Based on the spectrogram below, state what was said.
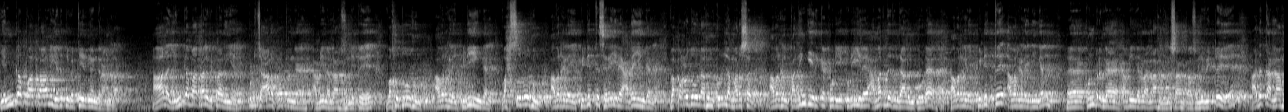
எங்கே பார்த்தாலும் எடுத்து வெட்டியிருங்கிறாங்களா ஆளை எங்கே பார்த்தாலும் விட்டுறாதீங்க. பிடிச்ச ஆளை போட்டுருங்க அப்படின்னு அல்லாஹ் சொல்லிட்டு வஹுதூஹும் அவர்களை பிடியுங்கள். வஹ்சுரூகும் அவர்களை பிடித்து சிறையிலே அடையுங்கள். வகழுதூலகும் குள்ள மருசத். அவர்கள் பதுங்கி இருக்கக்கூடிய குடியிலே அமர்ந்திருந்தாலும் கூட அவர்களை பிடித்து அவர்களை நீங்கள் கொன்றுங்க அப்படிங்கிறத அல்லாஹ் ஜில்லஷான் சொல்லிவிட்டு அடுத்து அல்லாஹ்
